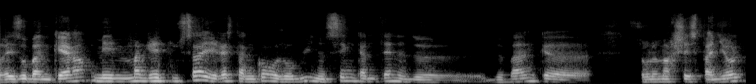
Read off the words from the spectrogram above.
réseaux bancaires. Mais malgré tout ça, il reste encore aujourd'hui une cinquantaine de, banques euh, sur le marché espagnol,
